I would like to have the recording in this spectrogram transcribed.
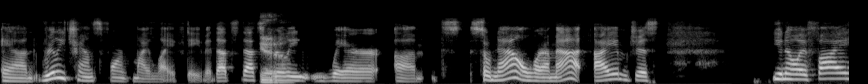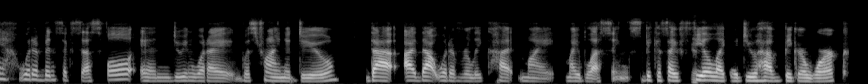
and really transformed my life, David. That's, that's yeah. really where, um, so now where I'm at, I am just, you know, if I would have been successful in doing what I was trying to do, that I that would have really cut my my blessings because I feel yeah. like I do have bigger work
